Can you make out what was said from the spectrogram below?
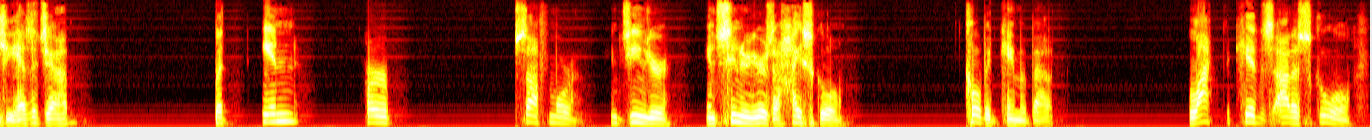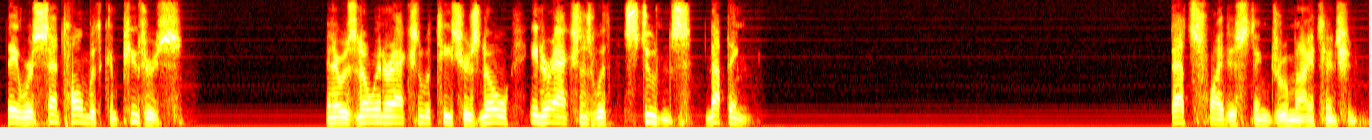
She has a job. But in her sophomore junior and senior years of high school, COVID came about. Locked the kids out of school. They were sent home with computers. And there was no interaction with teachers, no interactions with students, nothing. That's why this thing drew my attention.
